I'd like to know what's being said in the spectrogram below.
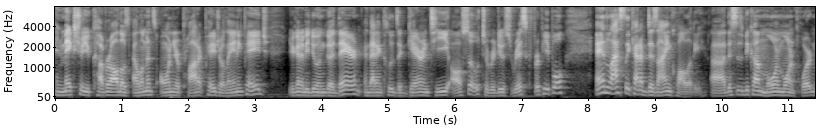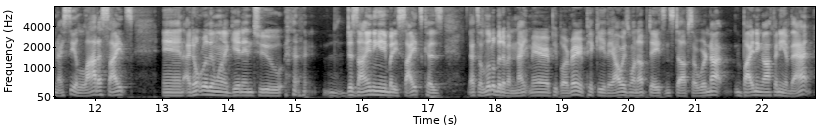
and make sure you cover all those elements on your product page or landing page, you're going to be doing good there. And that includes a guarantee also to reduce risk for people. And lastly, kind of design quality. Uh, this has become more and more important. I see a lot of sites and I don't really want to get into designing anybody's sites because that's a little bit of a nightmare. People are very picky. They always want updates and stuff. So we're not biting off any of that.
